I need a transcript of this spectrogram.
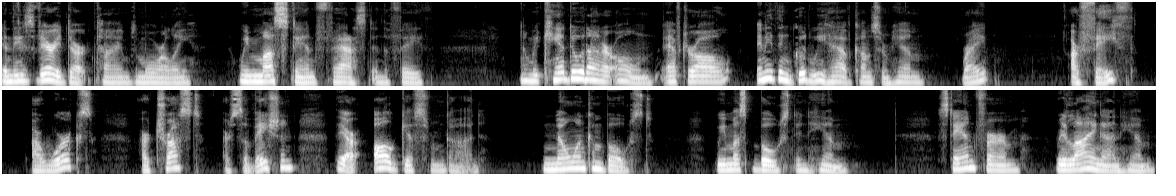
In these very dark times, morally, we must stand fast in the faith. And we can't do it on our own. After all, anything good we have comes from Him, right? Our faith, our works, our trust, our salvation, they are all gifts from God. No one can boast. We must boast in Him. Stand firm, relying on Him.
